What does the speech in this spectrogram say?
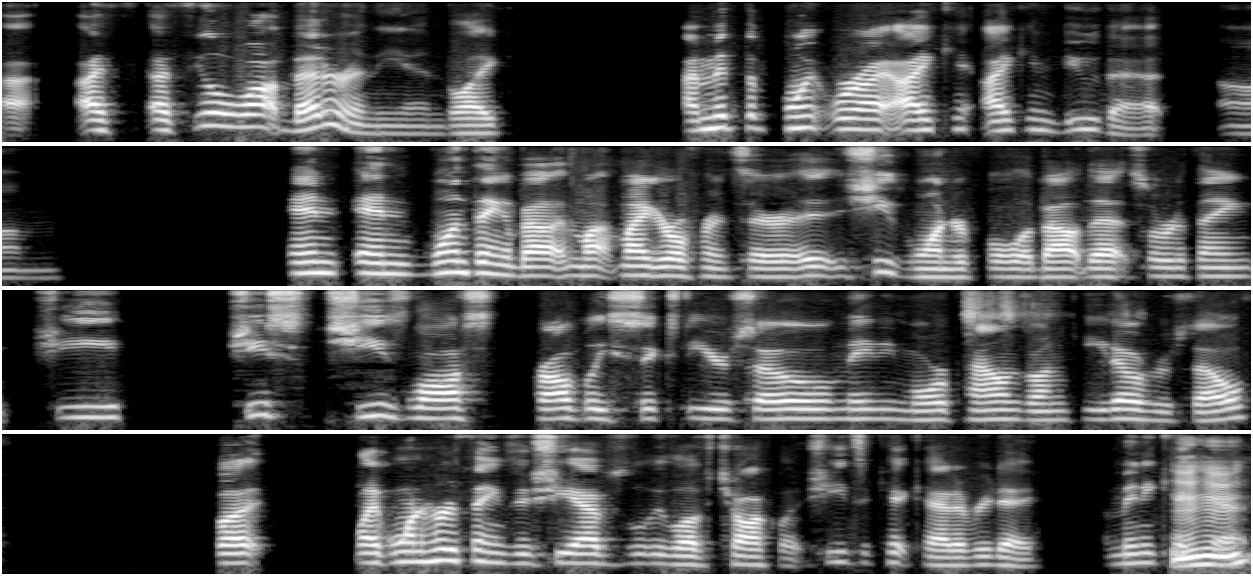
I I I feel a lot better in the end. Like I'm at the point where I, I can I can do that. Um, and and one thing about my, my girlfriend Sarah, eh, she's wonderful about that sort of thing. She she's she's lost probably sixty or so, maybe more pounds on keto herself. But like one of her things is she absolutely loves chocolate. She eats a Kit Kat every day, a mini Kit Mhm. Kat.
